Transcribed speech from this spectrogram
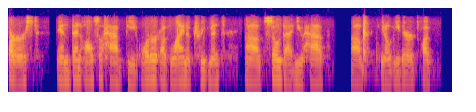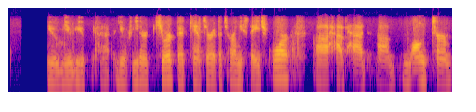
first, and then also have the order of line of treatment, um, so that you have, um, know, either uh, you've either cured the cancer if it's early stage or Uh, have had um, long-term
